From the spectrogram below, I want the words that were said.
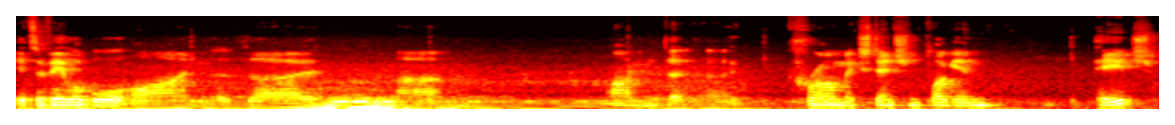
It's available on the um, on the uh, Chrome extension plugin page.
